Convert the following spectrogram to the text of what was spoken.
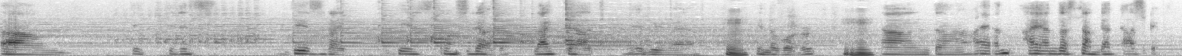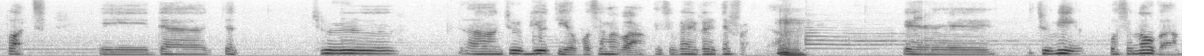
um. it is it is like is considered like that everywhere mm. in the world, mm-hmm. and uh, I I understand that aspect, but uh, the the true uh, true beauty of Bossa is very very different. Mm. to me, bossanova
